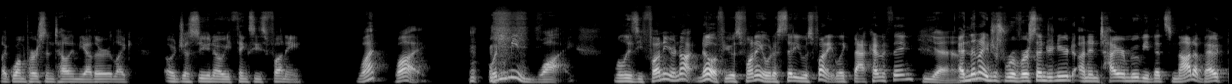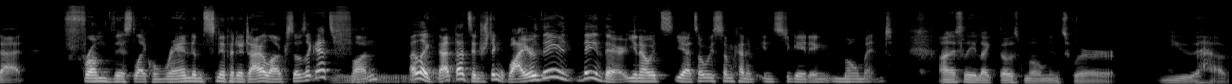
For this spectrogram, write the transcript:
like one person telling the other like oh just so you know he thinks he's funny. What? Why? What do you mean why well is he funny or not no if he was funny i would have said he was funny like that kind of thing yeah. and then I just reverse engineered an entire movie that's not about that from this like random snippet of dialogue. So I was like, that's fun. I like that. That's interesting. Why are they they there? You know, it's yeah, it's always some kind of instigating moment. honestly like those moments where you have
